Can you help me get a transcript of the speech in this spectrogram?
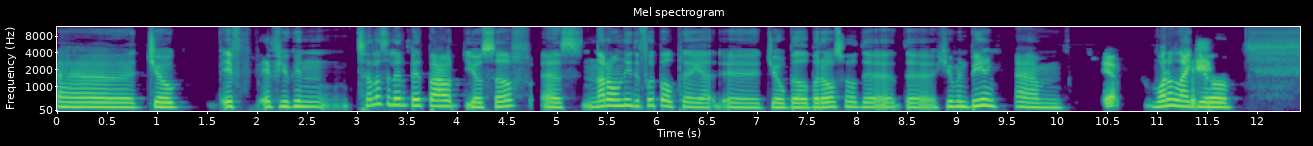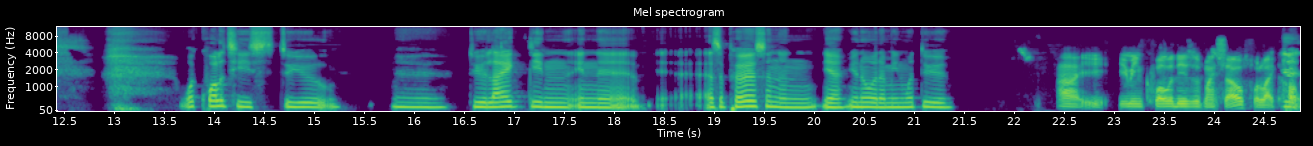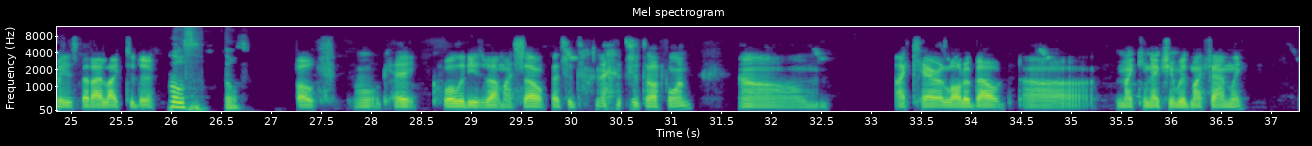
Uh, Joe, if if you can tell us a little bit about yourself as not only the football player, uh, Joe Bell, but also the the human being. Um, Yep, what are like for sure. your what qualities do you uh, do you like in in uh, as a person and yeah you know what i mean what do you Uh, you, you mean qualities of myself or like Yeah. hobbies that I like to do? both both Both. Oh, okay. Qualities about myself. That's a that's a tough one. Um, I care a lot about uh, my connection with my family.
